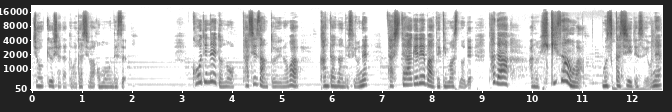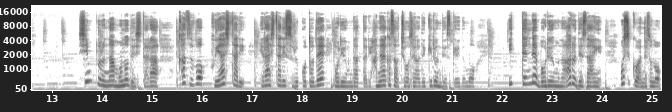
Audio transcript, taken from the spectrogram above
上級者だと私は思うんです。コーディネートの足し算というのは簡単なんですよね。足してあげればできますので。ただ、あの、引き算は難しいですよね。シンプルなものでしたら、数を増やしたり減らしたりすることで、ボリュームだったり華やかさを調整はできるんですけれども、1点でボリュームのあるデザイン、もしくはね、その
